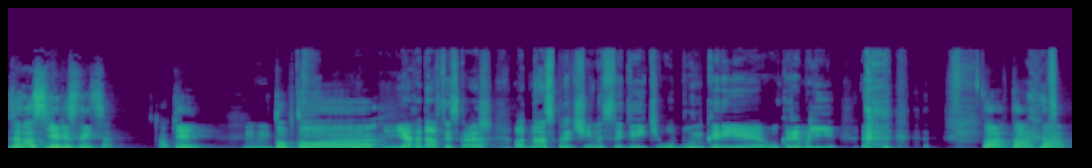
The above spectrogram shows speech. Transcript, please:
Для нас є різниця. Окей? Мгм. Тобто. е, Я гадав, ти скажеш, одна з причин сидить у бункері у Кремлі. Так, так, так.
